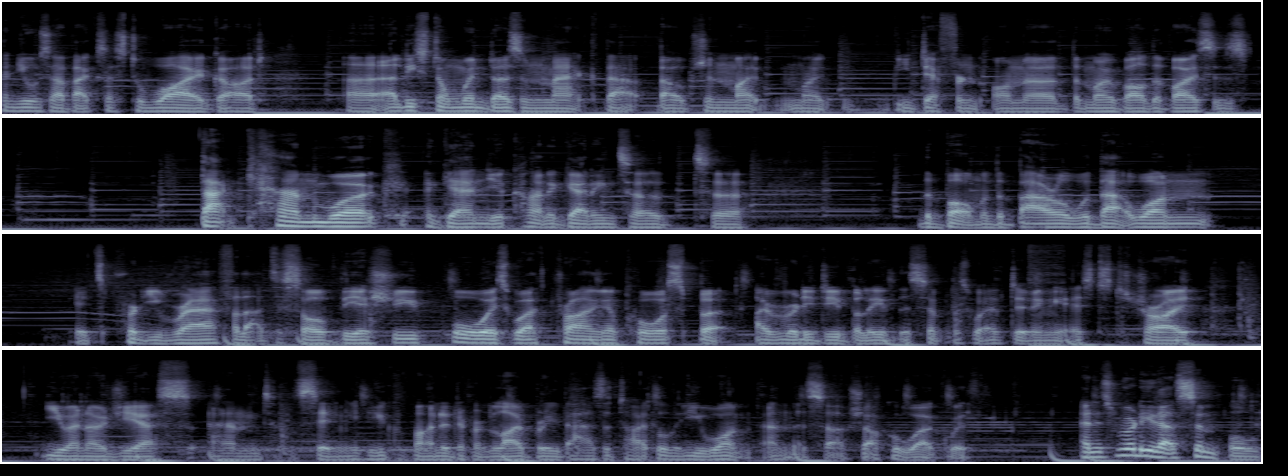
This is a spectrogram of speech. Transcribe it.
and you also have access to WireGuard, uh, at least on Windows and Mac, that, that option might might be different on uh, the mobile devices. that can work. Again, you're kind of getting to, to the bottom of the barrel with that one. It's pretty rare for that to solve the issue. Always worth trying, of course, but I really do believe the simplest way of doing it is to try UNOGS and seeing if you can find a different library that has a title that you want and that Surfshark will work with. And it's really that simple.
